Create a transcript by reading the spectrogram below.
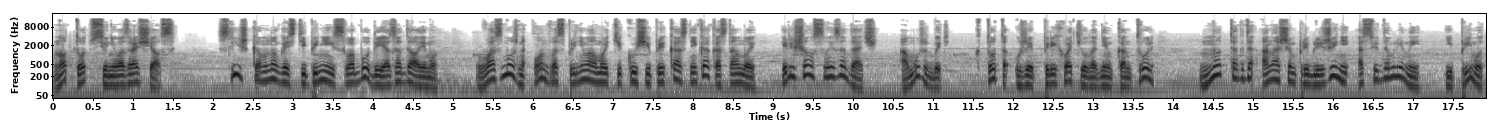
но тот все не возвращался. Слишком много степеней свободы я задал ему. Возможно, он воспринимал мой текущий приказ не как основной и решал свои задачи. А может быть, кто-то уже перехватил над ним контроль, но тогда о нашем приближении осведомлены и примут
